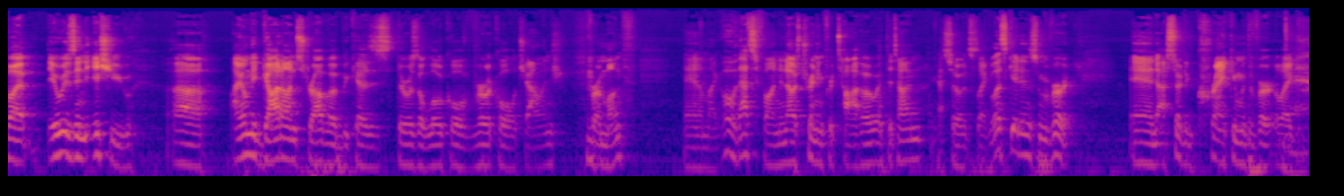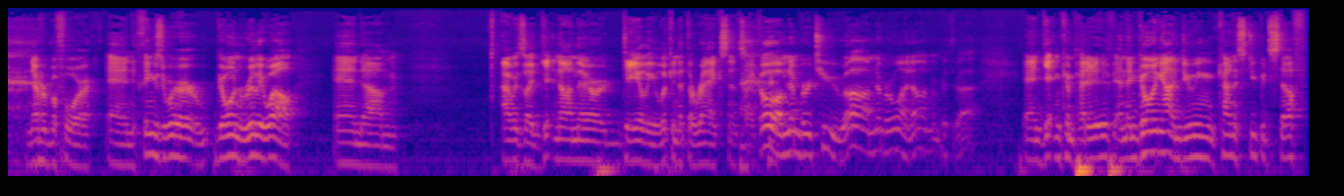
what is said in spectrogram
But it was an issue. Uh, I only got on Strava because there was a local vertical challenge for a month. And I'm like, oh, that's fun. And I was training for Tahoe at the time. So it's like, let's get in some vert. And I started cranking with the vert like never before. And things were going really well. And um, I was like getting on there daily, looking at the ranks, and it's like, oh, I'm number two, oh, I'm number one, oh, I'm number three, ah," and getting competitive, and then going out and doing kind of stupid stuff,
